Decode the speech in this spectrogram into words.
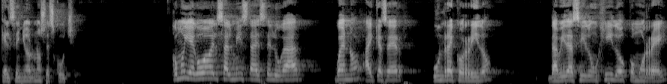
que el Señor nos escucha ¿Cómo llegó el salmista a este lugar? Bueno, hay que hacer un recorrido. David ha sido ungido como rey.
